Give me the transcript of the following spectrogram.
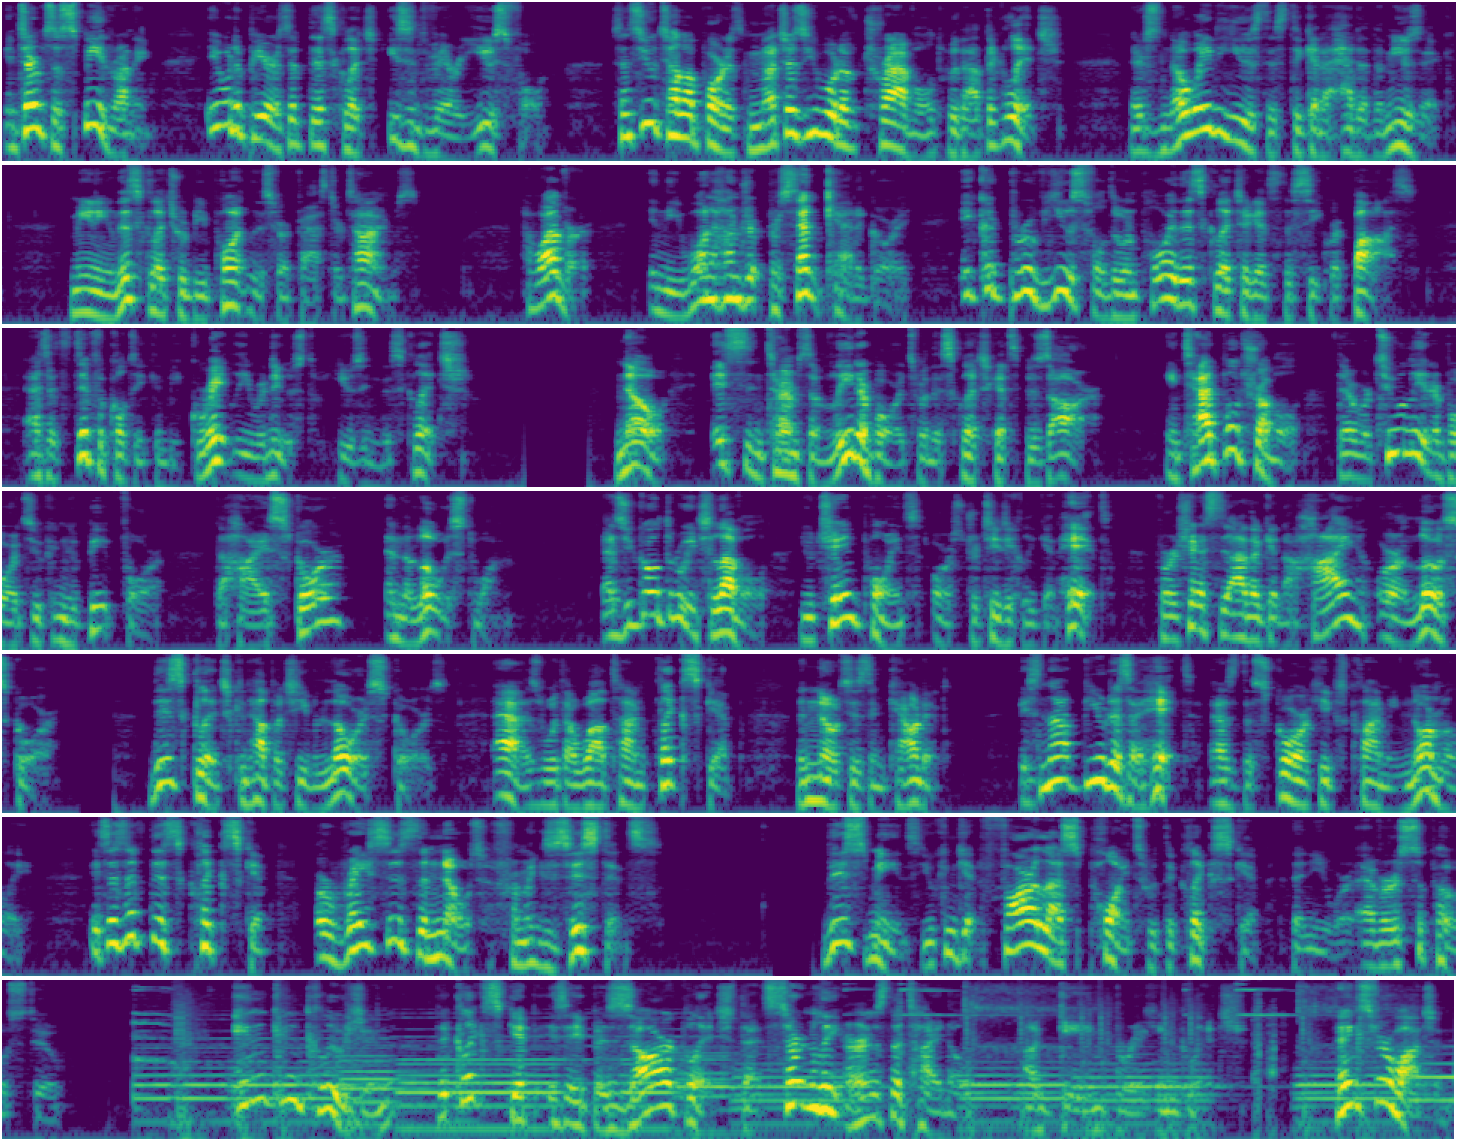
In terms of speedrunning, it would appear as if this glitch isn't very useful. Since you teleport as much as you would have traveled without the glitch, there's no way to use this to get ahead of the music, meaning this glitch would be pointless for faster times. However, in the 100% category, it could prove useful to employ this glitch against the secret boss, as its difficulty can be greatly reduced using this glitch. No, it's in terms of leaderboards where this glitch gets bizarre. In Tadpole Treble, there were two leaderboards you can compete for the highest score and the lowest one. As you go through each level, you chain points or strategically get hit for a chance to either get a high or a low score. This glitch can help achieve lower scores, as with a well timed click skip, the note isn't counted. It's not viewed as a hit, as the score keeps climbing normally. It's as if this click skip erases the note from existence. This means you can get far less points with the click skip than you were ever supposed to. In conclusion, the click skip is a bizarre glitch that certainly earns the title, a game breaking glitch. Thanks for watching.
